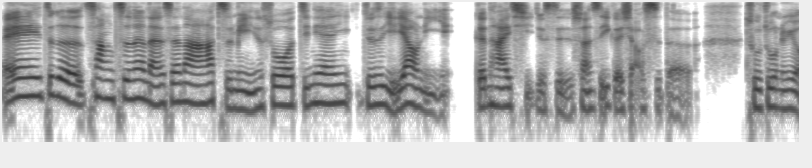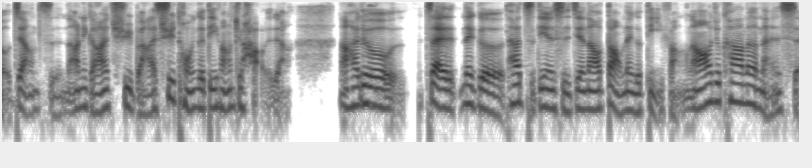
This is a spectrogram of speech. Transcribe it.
哎，这个上次那个男生啊，他指明说今天就是也要你跟他一起，就是算是一个小时的出租女友这样子，然后你赶快去吧，去同一个地方就好了这样。”然后他就在那个他指定的时间，然后到那个地方，然后就看到那个男生，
